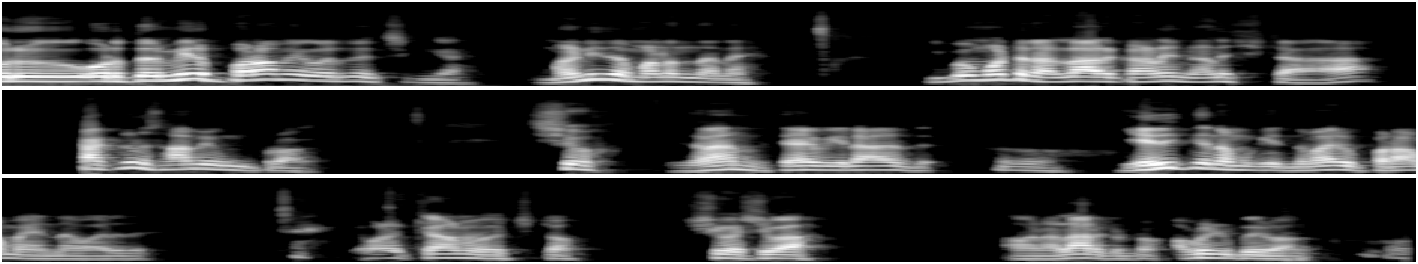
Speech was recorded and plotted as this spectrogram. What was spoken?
ஒரு ஒருத்தர் மீது பொறாமை வருதுன்னு வச்சுக்கோங்க. மனித மனம் தானே. இப்போ மட்டும் நல்லா இருக்கானே நினச்சிட்டா டக்குன்னு சாமி கும்பிட்ருவாங்க ஷோ இதெல்லாம் நமக்கு தேவையில்லாதது. எதுக்கு நமக்கு இந்த மாதிரி பொறாமை என்ன வருது? ச்சே எவ்வளோ கேவலமாக வச்சுட்டோம் சிவா சிவா அவன் நல்லா இருக்கட்டும் அப்படின்னு போயிடுவாங்க. ஓ.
